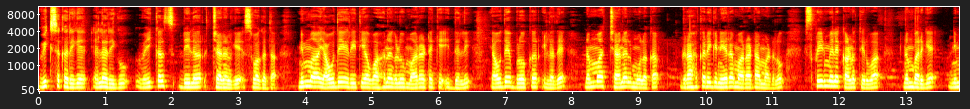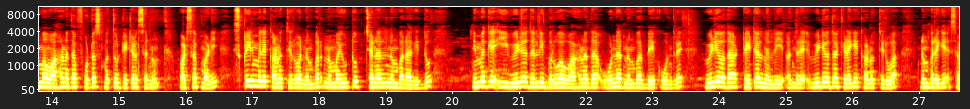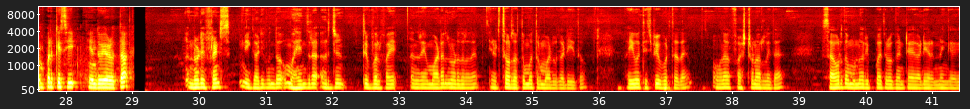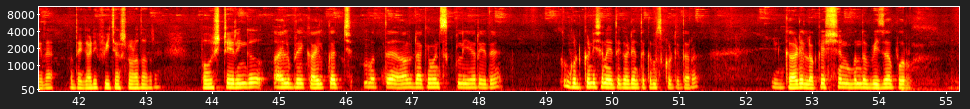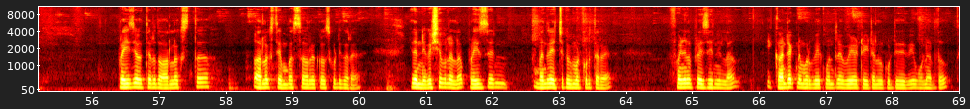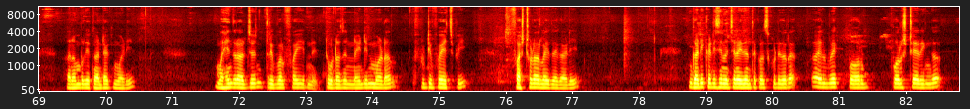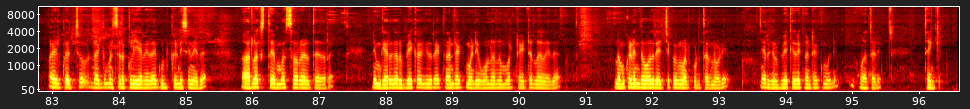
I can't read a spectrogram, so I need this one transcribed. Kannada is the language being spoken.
ವೀಕ್ಷಕರಿಗೆ ಎಲ್ಲರಿಗೂ ವೆಹಿಕಲ್ಸ್ ಡೀಲರ್ ಚಾನಲ್ಗೆ ಸ್ವಾಗತ. ನಿಮ್ಮ ಯಾವುದೇ ರೀತಿಯ ವಾಹನಗಳು ಮಾರಾಟಕ್ಕೆ ಇದ್ದಲ್ಲಿ ಯಾವುದೇ ಬ್ರೋಕರ್ ಇಲ್ಲದೆ ನಮ್ಮ ಚಾನೆಲ್ ಮೂಲಕ ಗ್ರಾಹಕರಿಗೆ ನೇರ ಮಾರಾಟ ಮಾಡಲು ಸ್ಕ್ರೀನ್ ಮೇಲೆ ಕಾಣುತ್ತಿರುವ ನಂಬರ್ಗೆ ನಿಮ್ಮ ವಾಹನದ ಫೋಟೋಸ್ ಮತ್ತು ಡೀಟೇಲ್ಸನ್ನು ವಾಟ್ಸಪ್ ಮಾಡಿ. ಸ್ಕ್ರೀನ್ ಮೇಲೆ ಕಾಣುತ್ತಿರುವ ನಂಬರ್ ನಮ್ಮ ಯೂಟ್ಯೂಬ್ ಚಾನೆಲ್ ನಂಬರ್ ಆಗಿದ್ದು, ನಿಮಗೆ ಈ ವಿಡಿಯೋದಲ್ಲಿ ಬರುವ ವಾಹನದ ಓನರ್ ನಂಬರ್ ಬೇಕು ಅಂದರೆ ವಿಡಿಯೋದ ಟೈಟಲ್ನಲ್ಲಿ ಅಂದರೆ ವಿಡಿಯೋದ ಕೆಳಗೆ ಕಾಣುತ್ತಿರುವ ನಂಬರಿಗೆ ಸಂಪರ್ಕಿಸಿ ಎಂದು ಹೇಳುತ್ತಾ ನೋಡಿ ಫ್ರೆಂಡ್ಸ್, ಈ ಗಾಡಿ ಬಂದು ಮಹೇಂದ್ರ ಅರ್ಜುನ್ ಟ್ರಿಪಲ್ ಫೈವ್ ಅಂದರೆ ಮಾಡಲ್ ನೋಡಿದ್ರೆ ಎರಡು ಸಾವಿರದ ಹತ್ತೊಂಬತ್ತರ ಮಾಡಲ್ ಗಾಡಿ ಇದು. ಐವತ್ತು ಎಚ್ ಪಿ ಬರ್ತದೆ. ಓನರ್ ಫಸ್ಟ್ ಓನರ್ಲಿದೆ ಸಾವಿರದ ಮುನ್ನೂರ ಇಪ್ಪತ್ತೇಳು ಗಂಟೆ ಗಾಡಿ ರನ್ನಿಂಗ್ ಆಗಿದೆ. ಮತ್ತು ಗಾಡಿ ಫೀಚರ್ಸ್ ನೋಡೋದಾದರೆ power steering oil brake oil ಕಚ್ ಮತ್ತು ಆಲ್ ಡಾಕ್ಯುಮೆಂಟ್ಸ್ ಕ್ಲಿಯರ್ ಇದೆ. ಗುಡ್ ಕಂಡೀಷನ್ ಐತೆ ಗಾಡಿ ಅಂತ ಕನಸ್ಕೊಟ್ಟಿದ್ದಾರೆ. ಈ ಗಾಡಿ ಲೊಕೇಶನ್ ಬಂದು ಬಿಜಾಪುರ್. ಪ್ರೈಸ್ ಹೇಳ್ತಿರೋದು ಆರು ಲಕ್ಷದ ಆರು ಲಕ್ಷದ ಎಂಬತ್ತು ಸಾವಿರ ಕಳಿಸ್ಕೊಟ್ಟಿದ್ದಾರೆ. ಇದು ನೆಗೋಷಿಯಬಲ್ ಅಲ್ಲ ಪ್ರೈಸ್ ಏನು ಬಂದರೆ ಹೆಚ್ಚು ಕಮ್ಮಿ ಮಾಡಿಕೊಡ್ತಾರೆ. ಫೈನಲ್ ಪ್ರೈಸ್ ಏನಿಲ್ಲ. ಈ ಕಾಂಟ್ಯಾಕ್ಟ್ ನಂಬರ್ ಬೇಕು ಅಂದರೆ ವಿಡಿಯೋ ಟೈಟಲಲ್ಲಿ ಕೊಟ್ಟಿದ್ದೀವಿ ಓನರ್ದು ಆ ನಂಬರ್ಗೆ ಕಾಂಟ್ಯಾಕ್ಟ್ ಮಾಡಿ. Mahindra Arjun triple five two thousand nineteen model fifty five H P first ಓಡಲ್ಲ ಇದೆ ಗಾಡಿ. ಗಾಡಿ ಕಂಡೀಷನ್ ಚೆನ್ನಾಗಿದೆ ಅಂತ ಕಳಿಸ್ಕೊಟ್ಟಿದ್ದಾರೆ. Oil brake power power steering oil ಕಚ್ಚು documents ಎಲ್ಲ ಕ್ಲಿಯರ್ ಇದೆ ಗುಡ್ ಕಂಡೀಷನ್ ಇದೆ. ಆರು ಲಕ್ಷದ ಎಂಬತ್ತು ಸಾವಿರ ಹೇಳ್ತಾ ಇದ್ದಾರೆ. ನಿಮ್ಗೆ ಯಾರಿಗಾರು ಬೇಕಾಗಿದ್ದರೆ ಕಾಂಟ್ಯಾಕ್ಟ್ ಮಾಡಿ ಓನರ್ ನಂಬರ್ ಟೈಟಲಲ್ಲಿದೆ ನಮ್ಮ ಕಡೆಯಿಂದ ಹೋದರೆ ಹೆಚ್ಚು ಕಮ್ಮಿ ಮಾಡಿಕೊಡ್ತಾರೆ ನೋಡಿ. ಯಾರಿಗಾರು ಬೇಕಿದ್ರೆ ಕಾಂಟ್ಯಾಕ್ಟ್ ಮಾಡಿ ಮಾತಾಡಿ. Thank you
